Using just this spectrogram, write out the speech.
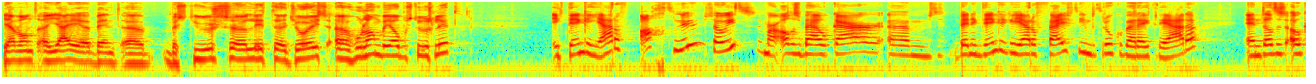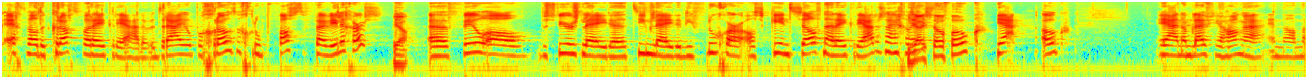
Ja, want eh, jij eh, bent eh, bestuurslid, Joyce. Hoe lang ben je al bestuurslid? Ik denk een jaar of acht nu, zoiets. Maar alles bij elkaar ehm, ben ik denk ik een jaar of vijftien betrokken bij Recreade. En dat is ook echt wel de kracht van Recreade. We draaien op een grote groep vaste vrijwilligers. Ja. Eh, veelal bestuursleden, teamleden die vroeger als kind zelf naar Recreade zijn geweest. Jij zelf ook? Ja, ook. Ja, en dan blijf je hangen en dan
